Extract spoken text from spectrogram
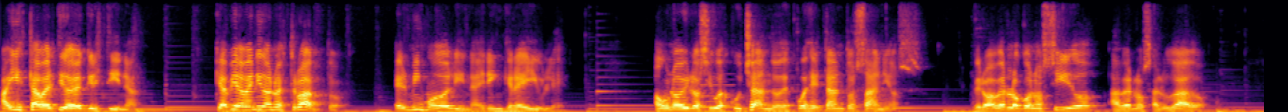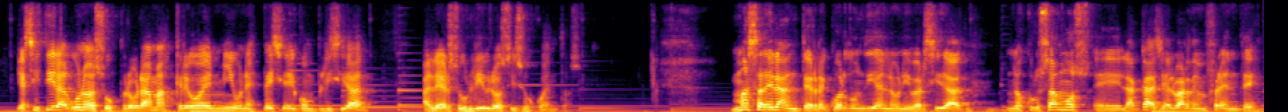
ahí estaba el tío de Cristina, que había venido a nuestro acto. El mismo Dolina, era increíble. Aún hoy lo sigo escuchando después de tantos años pero haberlo conocido, haberlo saludado y asistir a alguno de sus programas creó en mí una especie de complicidad al leer sus libros y sus cuentos. Más adelante, recuerdo un día en la universidad, nos cruzamos eh, la calle, al bar de enfrente,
